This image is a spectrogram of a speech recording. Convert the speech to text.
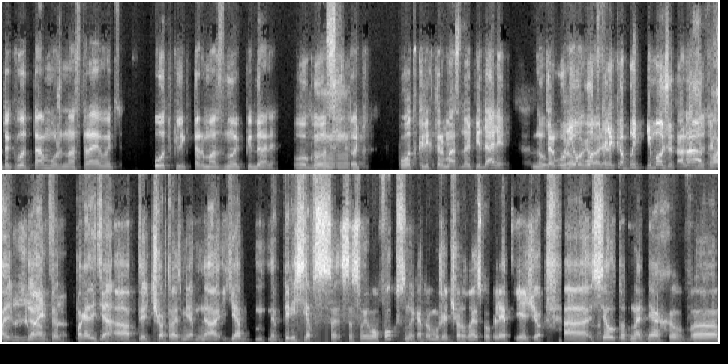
Так вот, там можно настраивать отклик тормозной педали. О, Господи. Отклик тормозной педали? Ну, у нее говоря. отклика быть не может, она Ой, да, да, Погодите, да. а, ты, черт возьми, а, я, пересев с, со своего фокуса, на котором уже черт знает сколько лет езжу, а, сел тут на днях в,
